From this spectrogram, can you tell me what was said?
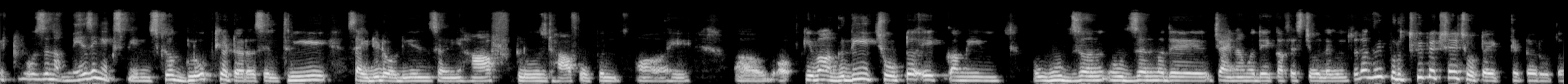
it was an amazing experience किंवा ग्लोब थिएटर असेल थ्री साइडेड ऑडियन्स आणि हाफ क्लोज्ड हाफ ओपन हे किंवा अगदी छोट एक आम्ही उज्जन उज्जनमध्ये चायनामध्ये एका फेस्टिवलला गेलो तर अगदी पृथ्वीपेक्षाही छोटं एक थिएटर होतं.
